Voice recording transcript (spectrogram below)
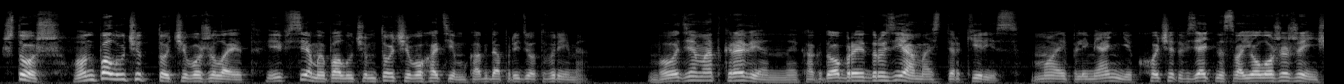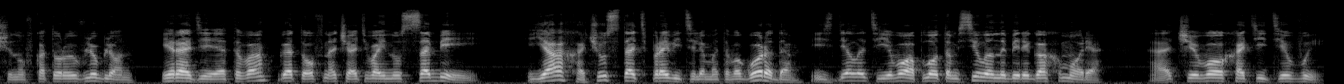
Что ж, он получит то, чего желает, и все мы получим то, чего хотим, когда придет время. Будем откровенны, как добрые друзья, мастер Кирис. Мой племянник хочет взять на свое ложе женщину, в которую влюблен, и ради этого готов начать войну с Сабеей. Я хочу стать правителем этого города и сделать его оплотом силы на берегах моря. А чего хотите вы?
